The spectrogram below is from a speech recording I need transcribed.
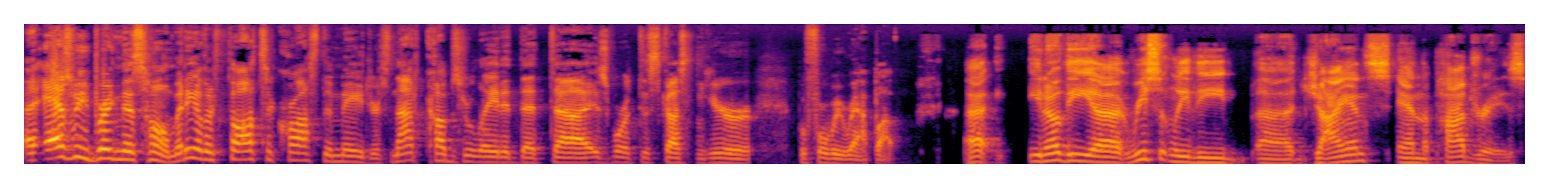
as we bring this home, any other thoughts across the majors, not Cubs related, that uh, is worth discussing here before we wrap up? Uh, you know, the uh, recently the uh, Giants and the Padres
